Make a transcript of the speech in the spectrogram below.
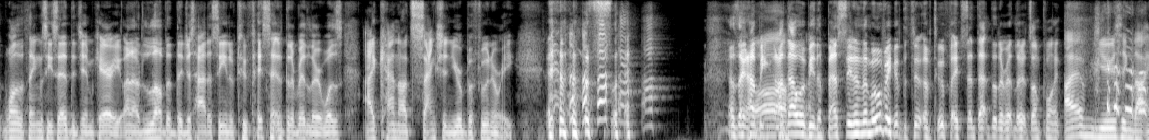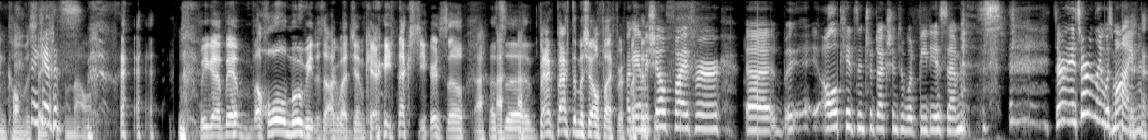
one of the things he said to Jim Carrey, and I'd love that they just had a scene of Two Face saying to the Riddler was, "I cannot sanction your buffoonery." I was like- that would be, Oh. that would be the best scene in the movie if the two of Two Face said that to the Riddler at some point. I am using that in conversation from now on. We got we have a whole movie to talk about Jim Carrey next year, so let's uh, back back to Michelle Pfeiffer. Okay, Michelle Pfeiffer, uh, all kids' introduction to what BDSM is. there, it certainly was mine.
